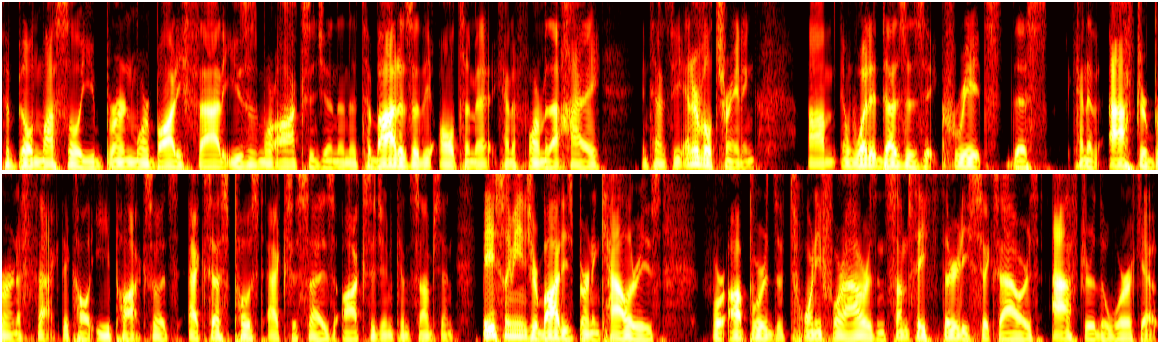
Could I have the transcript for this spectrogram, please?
to build muscle. You burn more body fat. It uses more oxygen, and the Tabatas are the ultimate kind of form of that high intensity interval training. Um, and what it does is it creates this kind of afterburn effect. They call it EPOC. So it's excess post exercise oxygen consumption. Basically means your body's burning calories for upwards of 24 hours, and some say 36 hours after the workout.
